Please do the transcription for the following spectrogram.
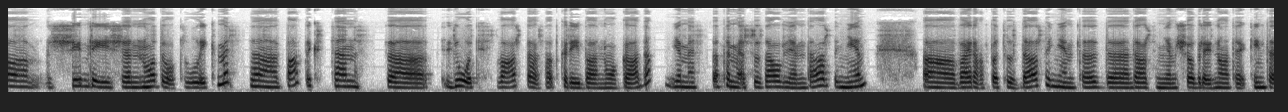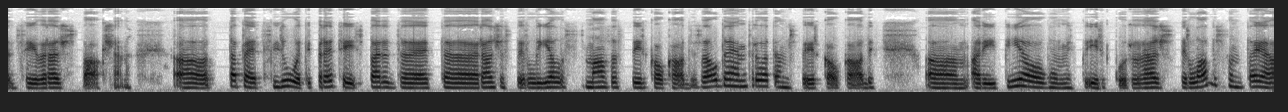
Um, šī brīža nodokļu likmes, uh, pārtiks cenas ļoti svārstās atkarībā no gada. Ja mēs skatāmies uz augļiem, dārziņiem, vairāk pat uz dārziņiem, tad dārziņiem šobrīd notiek intensīva ražas vākšana. Tāpēc ļoti precīzi paredzēt, ražas ir lielas, mazas, ir kaut kādi zaudējumi, protams, ir kaut kādi um, arī pieaugumi, ir, kur ražas ir labas, un tajā,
